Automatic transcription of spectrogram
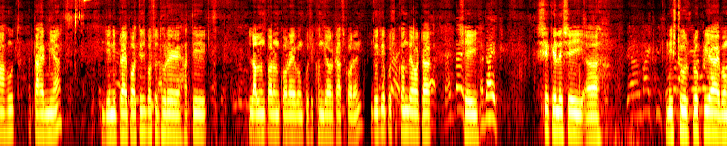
মাহুত তাহের মিয়া, যিনি প্রায় পঁয়ত্রিশ বছর ধরে হাতি লালন পালন করা এবং প্রশিক্ষণ দেওয়ার কাজ করেন। যদিও প্রশিক্ষণ দেওয়াটা সেই সেকেলে সেই নিষ্ঠুর প্রক্রিয়া এবং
